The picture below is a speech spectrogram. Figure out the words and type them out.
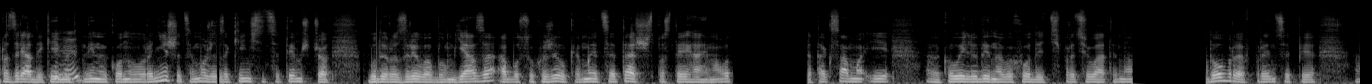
розряд, який Мгм. він- він виконував раніше, це може закінчитися тим, що буде розрив або м'яза, або сухожилка. Ми це теж спостерігаємо. От так само і е, коли людина виходить працювати на добре, в принципі, е,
